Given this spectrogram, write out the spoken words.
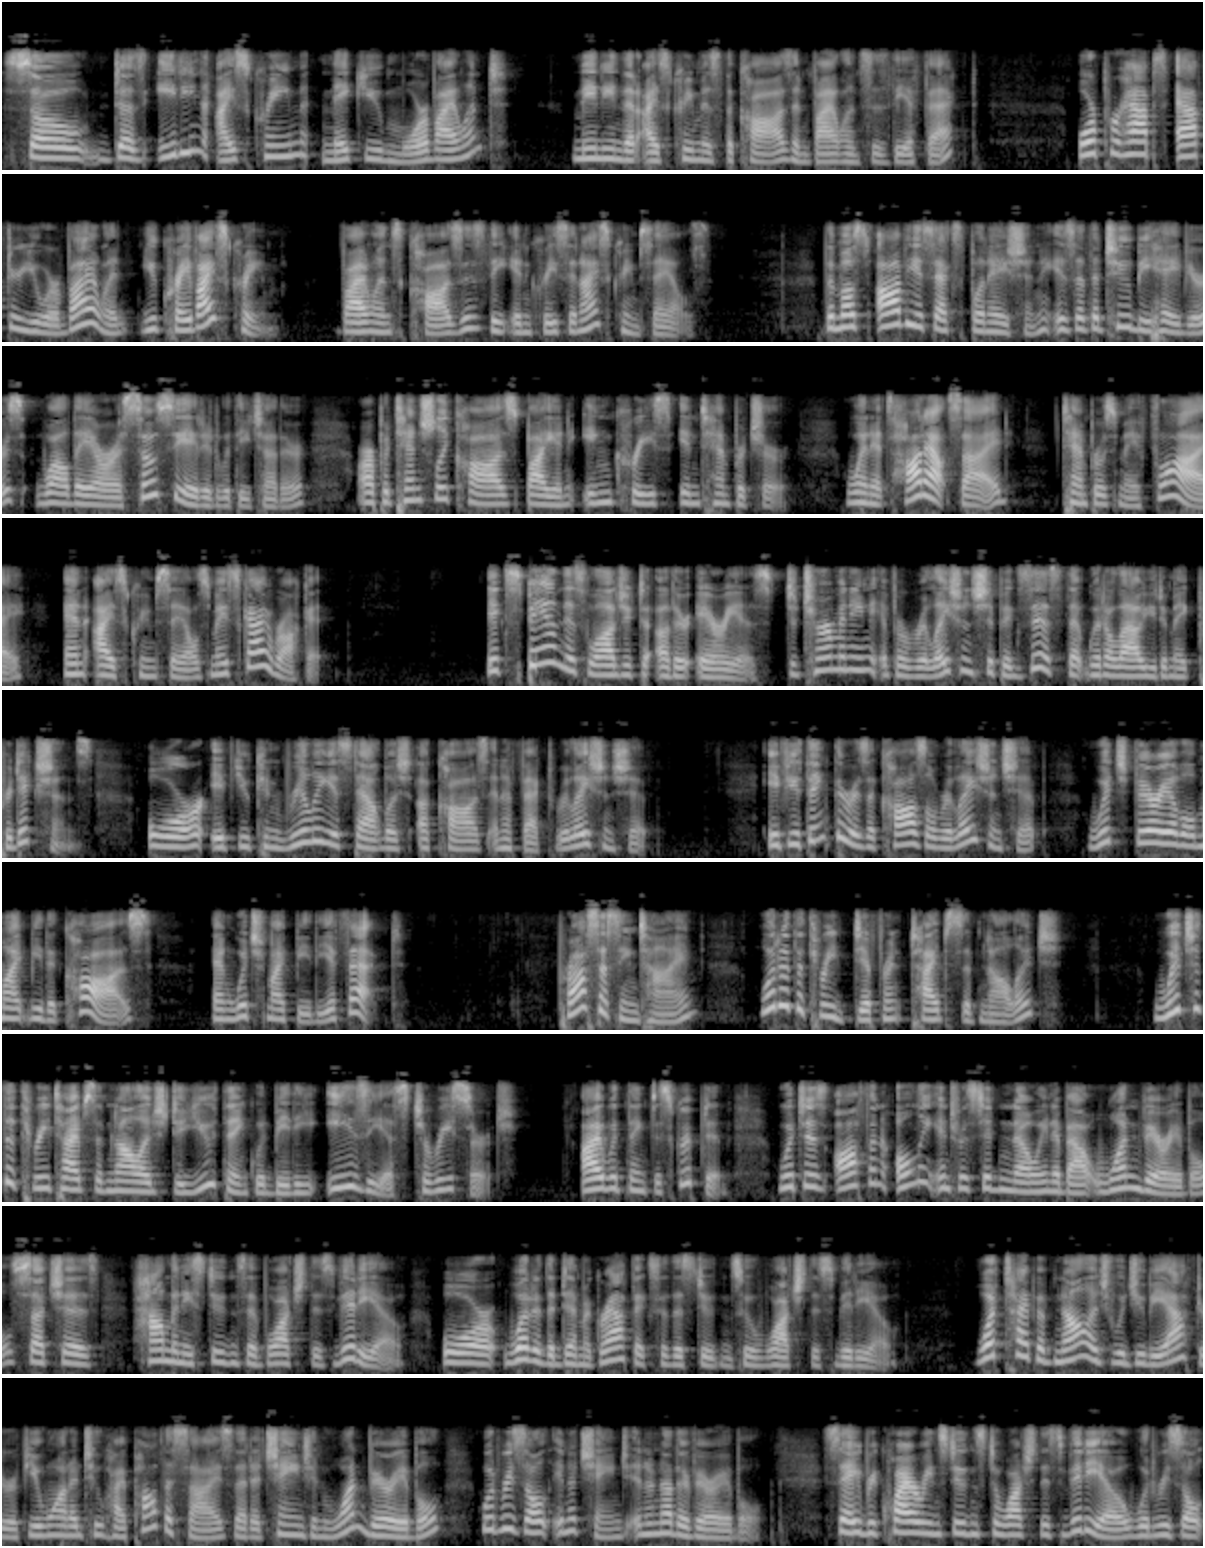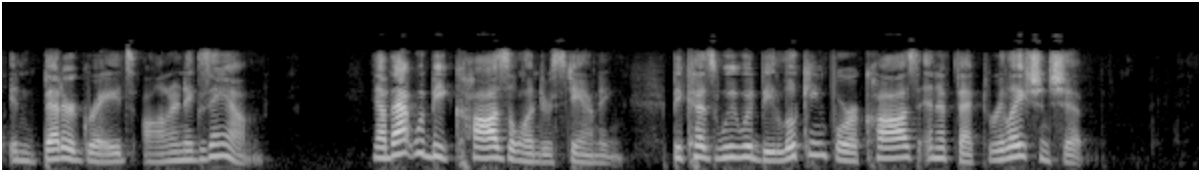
So, does eating ice cream make you more violent? Meaning that ice cream is the cause and violence is the effect? Or perhaps after you are violent, you crave ice cream. Violence causes the increase in ice cream sales. The most obvious explanation is that the two behaviors, while they are associated with each other, are potentially caused by an increase in temperature. When it's hot outside, tempers may fly and ice cream sales may skyrocket. Expand this logic to other areas, determining if a relationship exists that would allow you to make predictions or if you can really establish a cause and effect relationship. If you think there is a causal relationship, which variable might be the cause and which might be the effect? Processing time. What are the three different types of knowledge? Which of the three types of knowledge do you think would be the easiest to research? I would think descriptive, which is often only interested in knowing about one variable, such as how many students have watched this video, or what are the demographics of the students who have watched this video? What type of knowledge would you be after if you wanted to hypothesize that a change in one variable would result in a change in another variable? Say requiring students to watch this video would result in better grades on an exam. Now that would be causal understanding because we would be looking for a cause and effect relationship.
